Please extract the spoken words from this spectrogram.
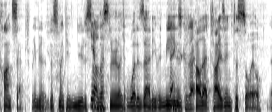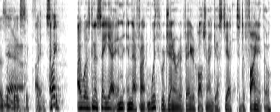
concept. Maybe this might be new to some Yeah, well, listener. Like, what does that even mean, Thanks, and 'cause I- how that ties into soil as Yeah. a basic I, thing? I, like- could, I was going to say, yeah, in, in that front with regenerative agriculture, and I guess, yeah, to define it though,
